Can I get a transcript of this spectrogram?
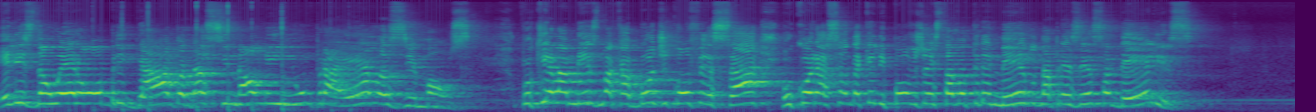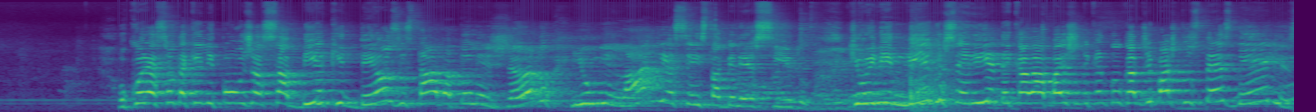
Eles não eram obrigados a dar sinal nenhum para elas, irmãos. Porque ela mesma acabou de confessar, o coração daquele povo já estava tremendo na presença deles. O coração daquele povo já sabia que Deus estava pelejando e o milagre ia ser estabelecido. Que o inimigo seria de calabaixo de colocado debaixo dos pés deles.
